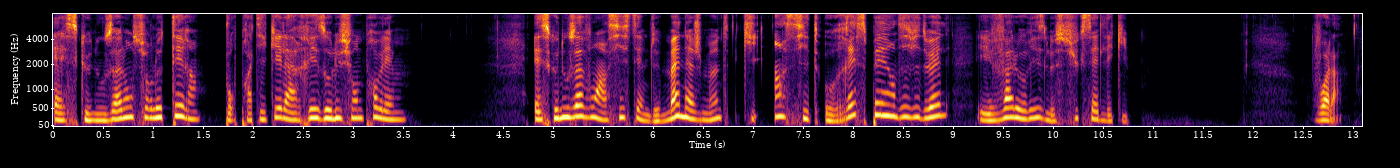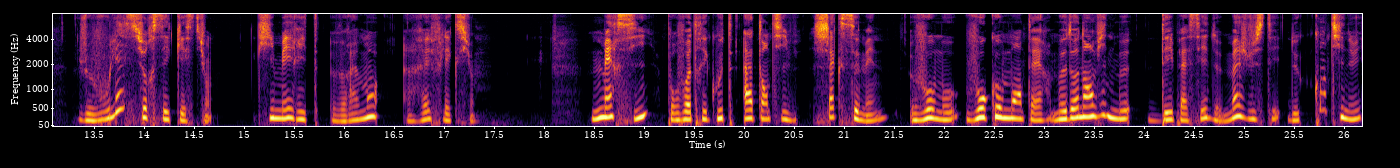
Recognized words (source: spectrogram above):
Est-ce que nous allons sur le terrain pour pratiquer la résolution de problèmes? Est-ce que nous avons un système de management qui incite au respect individuel et valorise le succès de l'équipe? Voilà, je vous laisse sur ces questions qui méritent vraiment réflexion. Merci pour votre écoute attentive chaque semaine. Vos mots, vos commentaires me donnent envie de me dépasser, de m'ajuster, de continuer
